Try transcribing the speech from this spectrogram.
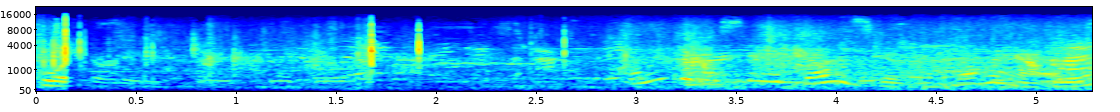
4.30. I don't think that's what Joe's doing. They'll hang out with you.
